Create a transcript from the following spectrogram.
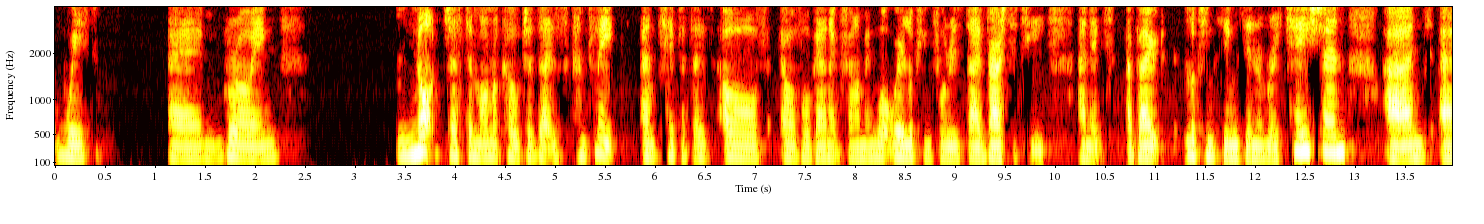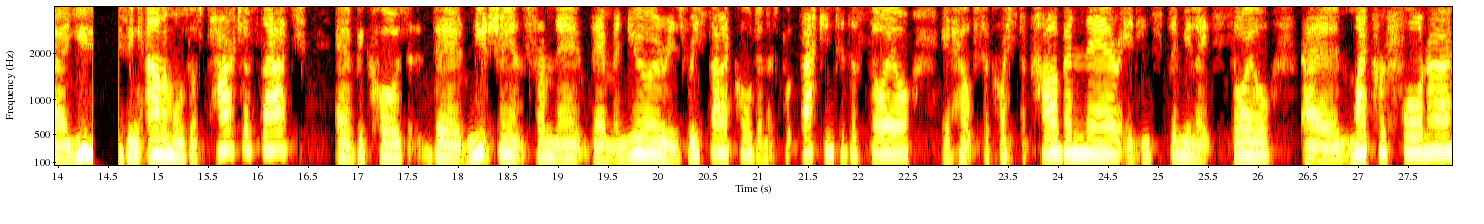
with um, growing not just a monoculture that is complete antithesis of, of organic farming. What we're looking for is diversity, and it's about looking things in a rotation and uh, using animals as part of that. Uh, because the nutrients from their, their manure is recycled and it's put back into the soil. It helps sequester carbon there. It stimulates soil uh, microfauna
